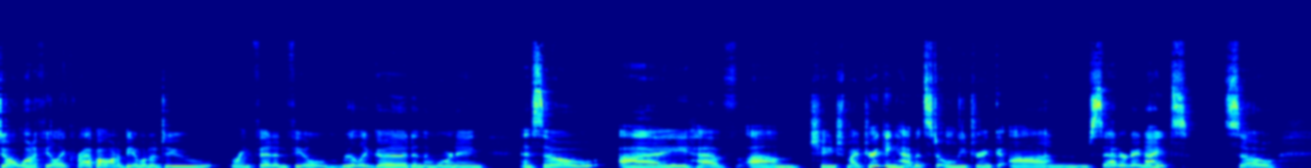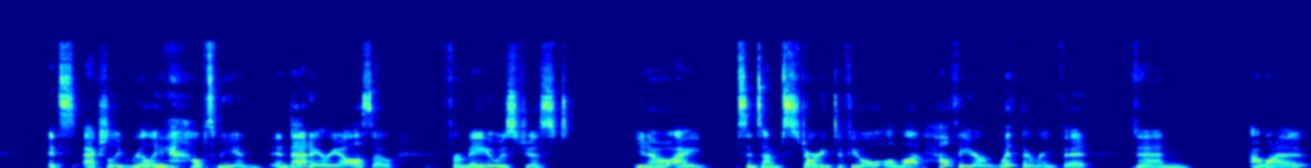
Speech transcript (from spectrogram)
don't want to feel like crap. I want to be able to do Ring Fit and feel really good in the morning. And so I have um, changed my drinking habits to only drink on Saturday nights. So it's actually really helps me in, in that area also. For me, it was just, you know, I, since I'm starting to feel a lot healthier with the ring fit, then I want to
